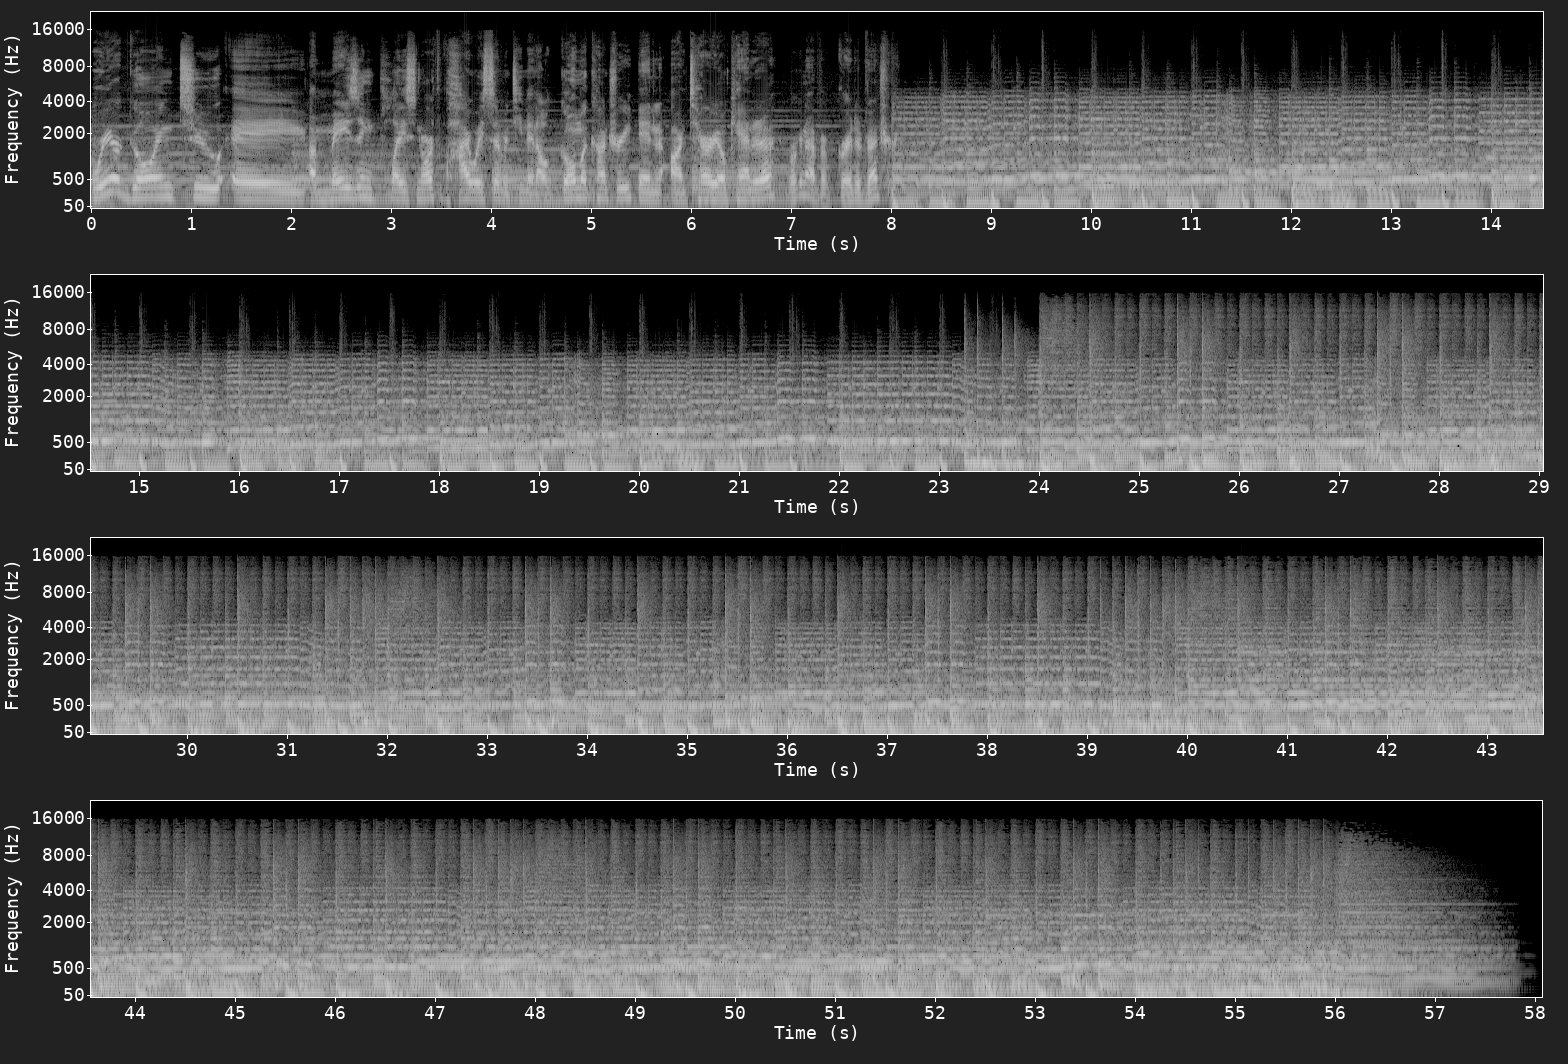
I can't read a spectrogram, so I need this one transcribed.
We're going to a amazing place north of Highway 17 in Algoma country in Ontario, Canada. We're gonna have a great adventure.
